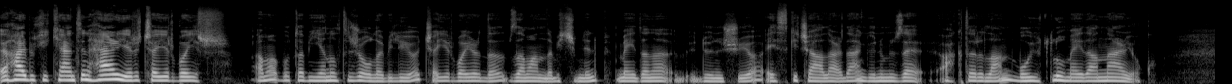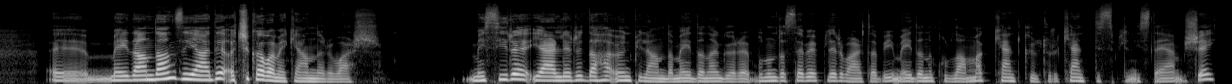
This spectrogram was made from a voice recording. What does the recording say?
E, halbuki kentin her yeri çayır bayır ama bu tabii yanıltıcı olabiliyor. Çayır bayır da zamanla biçimlenip meydana dönüşüyor. Eski çağlardan günümüze aktarılan boyutlu meydanlar yok. E, meydandan ziyade açık hava mekanları var. Mesire yerleri daha ön planda meydana göre. Bunun da sebepleri var tabii. Meydanı kullanmak kent kültürü, kent disiplini isteyen bir şey.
